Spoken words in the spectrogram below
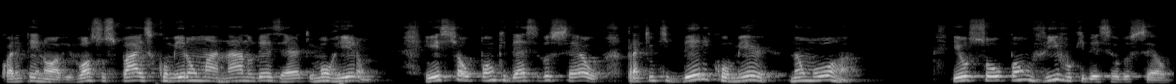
49. Vossos pais comeram maná no deserto e morreram. Este é o pão que desce do céu, para que o que dele comer não morra. Eu sou o pão vivo que desceu do céu.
